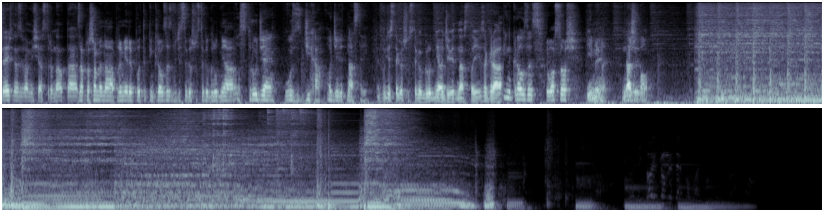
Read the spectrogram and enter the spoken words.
Cześć, nazywamy się Astronauta. Zapraszamy na premierę płyty Pink Roses 26 grudnia. O Strudzie Łuz Dzicha o 19. 26 grudnia o 19 zagra Pink Roses Łosoś i my. na żywo.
